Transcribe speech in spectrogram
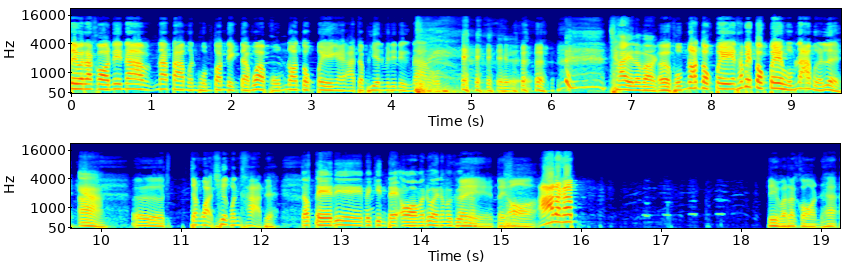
เตะวรกรนี่หน้าหน้าตาเหมือนผมตอนเด็ก แต่ว่าผมนอนตกเปลไงอาจจะเพี้ยนไปนิดหนึ่งหน้าผม ใช่แล้วบังเออผมนอนตกเปลถ้าไม่ตกเปลผมหน้าเหมือนเลยอ่า เออจังหวะเชือกมันขาดเลยเจ้าเตนี่ไปกินเตออมาด้วยนะเมื่อคืนเอ้นะยเตะอออะนะครับ เตะวรกรนะฮะ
